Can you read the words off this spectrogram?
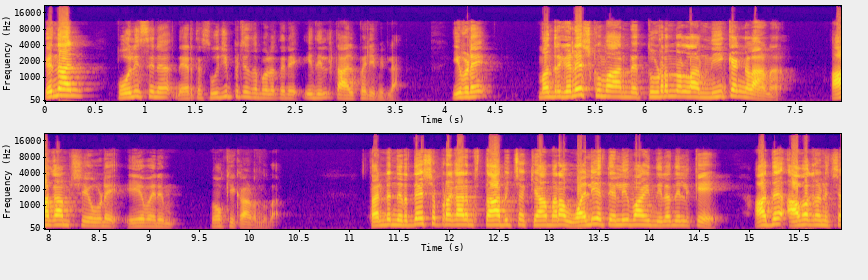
എന്നാൽ പോലീസിന് നേരത്തെ സൂചിപ്പിച്ചതുപോലെ തന്നെ ഇതിൽ താല്പര്യമില്ല ഇവിടെ മന്ത്രി ഗണേഷ് കുമാറിന്റെ തുടർന്നുള്ള നീക്കങ്ങളാണ് ആകാംക്ഷയോടെ ഏവരും നോക്കിക്കാണുന്നത്. തന്റെ നിർദ്ദേശപ്രകാരം സ്ഥാപിച്ച ക്യാമറ വലിയ തെളിവായി നിലനിൽക്കെ അത് അവഗണിച്ച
